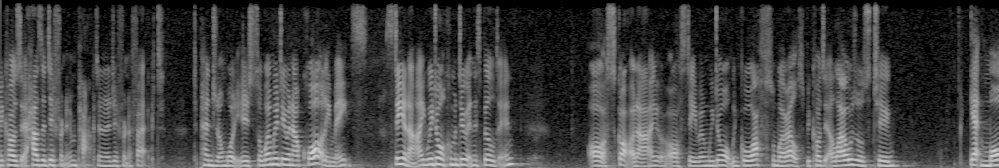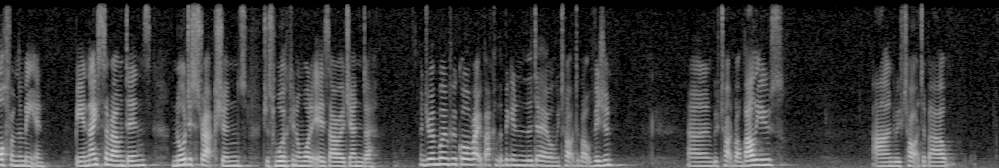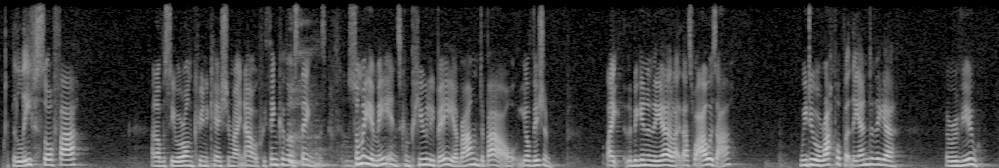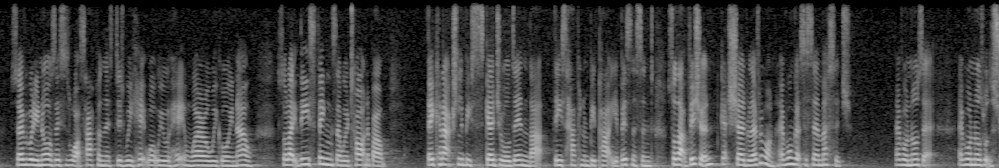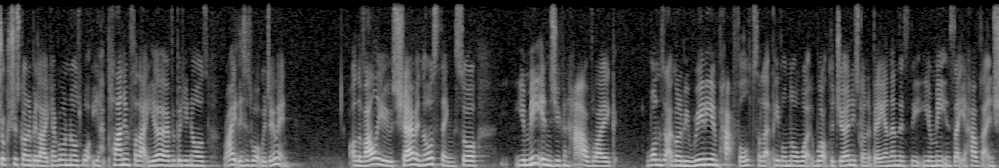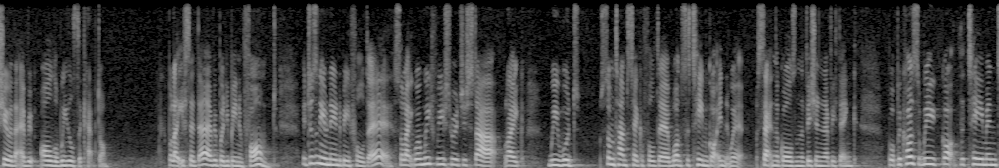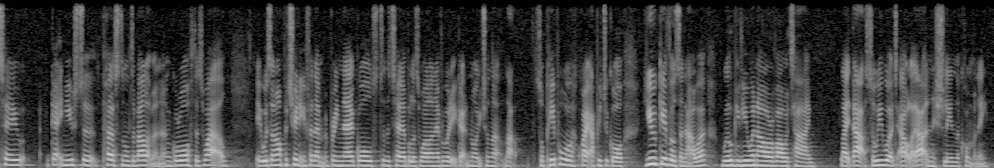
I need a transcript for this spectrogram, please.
because it has a different impact and a different effect depending on what it is. So when we're doing our quarterly meets, Steve and I, we don't come and do it in this building, or Scott and I, or Stephen, we don't. We go off somewhere else because it allows us to get more from the meeting. Be in nice surroundings, no distractions, just working on what it is, our agenda. And do you remember if we go right back at the beginning of the day when we talked about vision? And we've talked about values. And we've talked about beliefs so far. And obviously we're on communication right now. If we think of those things, some of your meetings can purely be around about your vision. Like the beginning of the year, like that's what ours are. We do a wrap up at the end of the year, a review. So everybody knows this is what's happened. This did we hit what we were hitting? Where are we going now? So like these things that we're talking about, they can actually be scheduled in that these happen and be part of your business. And so that vision gets shared with everyone. Everyone gets the same message. Everyone knows it. Everyone knows what the structure is going to be like. Everyone knows what you're planning for that year. Everybody knows, right, this is what we're doing. Or the values, sharing those things. So your meetings you can have like ones that are going to be really impactful to let people know what, what the journey is going to be. And then there's the, your meetings that you have that ensure that every, all the wheels are kept on. But like you said there, everybody being informed. It doesn't even need to be a full day. So like when we used to just start, like we would sometimes take a full day once the team got into it, setting the goals and the vision and everything. But because we got the team into getting used to personal development and growth as well, it was an opportunity for them to bring their goals to the table as well and everybody to get to know each other that, that so people were quite happy to go, you give us an hour, we'll give you an hour of our time, like that. So we worked out like that initially in the company.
